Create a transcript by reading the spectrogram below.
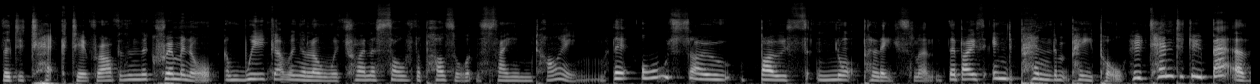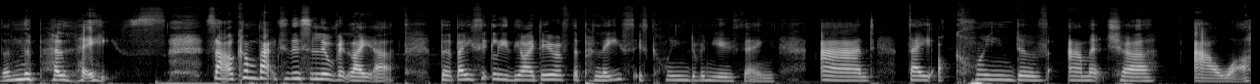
the detective rather than the criminal, and we're going along with trying to solve the puzzle at the same time. They're also both not policemen, they're both independent people who tend to do better than the police. So I'll come back to this a little bit later. But basically, the idea of the police is kind of a new thing, and they are kind of amateur hour.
